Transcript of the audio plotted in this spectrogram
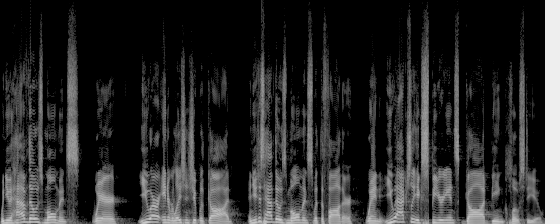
when you have those moments where you are in a relationship with God and you just have those moments with the Father when you actually experience God being close to you.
